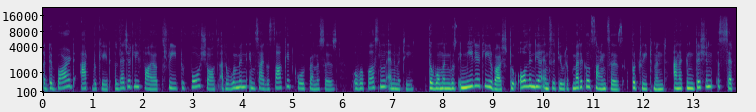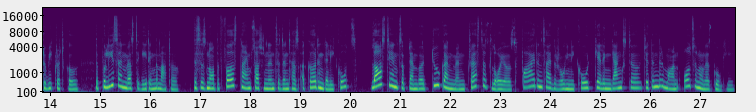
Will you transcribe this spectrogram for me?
a debarred advocate allegedly fired three to four shots at a woman inside the Saket court premises over personal enmity. The woman was immediately rushed to All India Institute of Medical Sciences for treatment, and her condition is said to be critical. The police are investigating the matter. This is not the first time such an incident has occurred in Delhi courts. Last year in September, two gunmen dressed as lawyers fired inside the Rohini court, killing gangster Jitender Mann, also known as Gogi.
